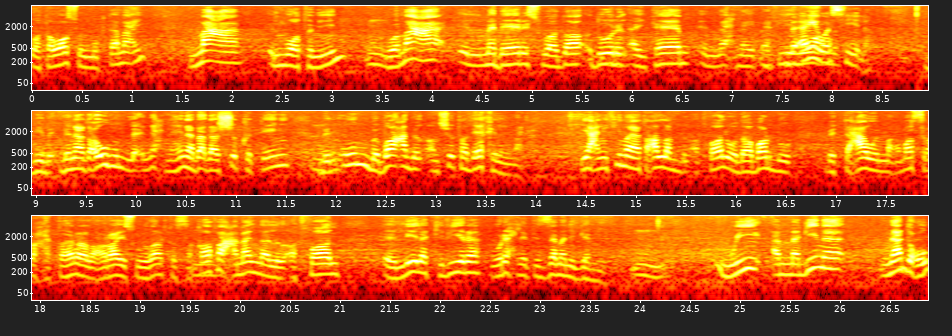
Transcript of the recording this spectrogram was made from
وتواصل مجتمعي مع المواطنين مم. ومع المدارس ودور الأيتام إن إحنا يبقى في بأي وسيلة. بندعوهم لأن إحنا هنا بقى ده الشق الثاني بنقوم ببعض الأنشطة داخل المتحف يعني فيما يتعلق بالأطفال وده برضو بالتعاون مع مسرح القاهرة العرايس ووزارة الثقافة عملنا للأطفال الليلة الكبيرة ورحلة الزمن الجميل. مم. وأما جينا ندعو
